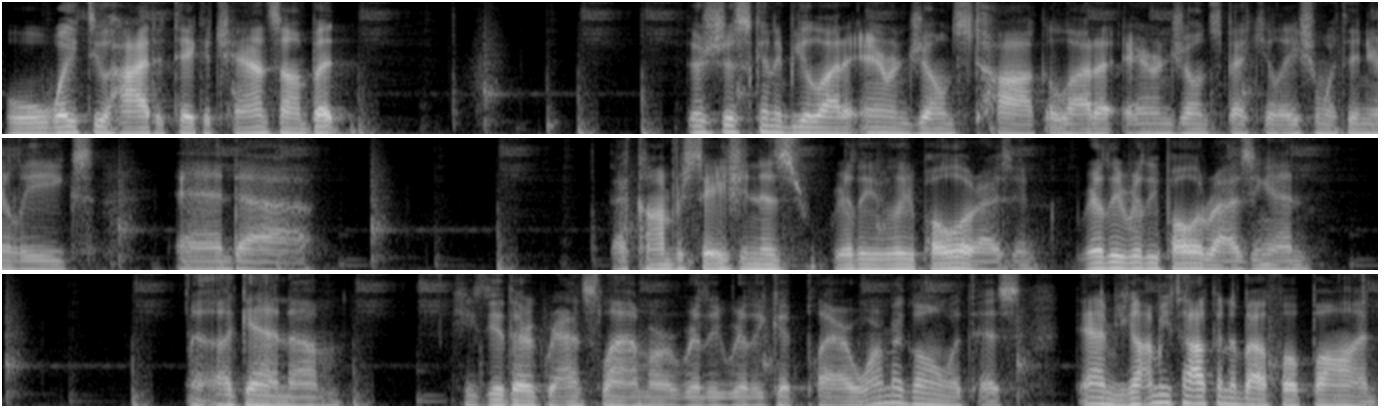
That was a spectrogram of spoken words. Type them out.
Way too high to take a chance on. But there's just going to be a lot of Aaron Jones talk, a lot of Aaron Jones speculation within your leagues. And uh, that conversation is really, really polarizing. Really, really polarizing. And uh, again, um, he's either a grand slam or a really, really good player. Where am I going with this? Damn, you got me talking about football. And,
